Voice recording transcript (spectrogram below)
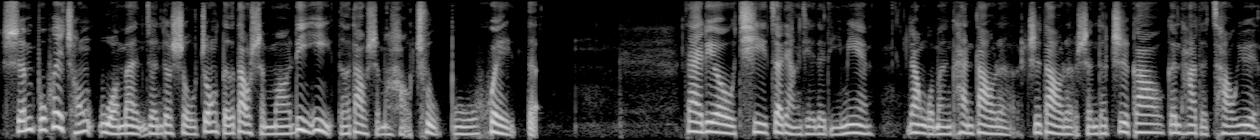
神不会从我们人的手中得到什么利益，得到什么好处，不会的。在六七这两节的里面，让我们看到了、知道了神的至高跟他的超越，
